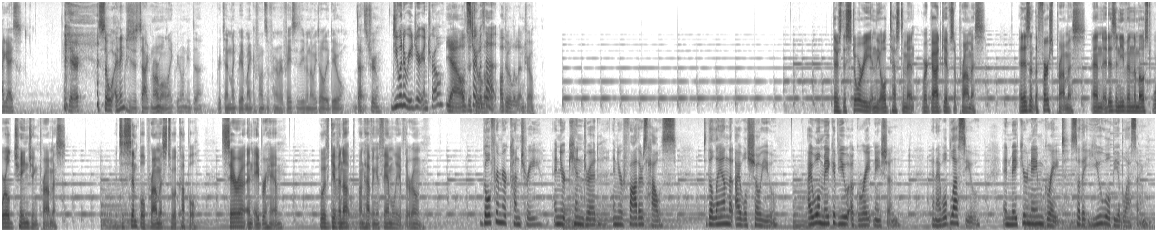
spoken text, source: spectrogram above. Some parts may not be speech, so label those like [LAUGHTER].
Hi guys. Derek. [LAUGHS] So I think we should just talk normal. Like we don't need to pretend like we have microphones in front of our faces, even though we totally do. That's But- true. Do you want to read your intro? Yeah, I'll Let's just start do a with little. that. I'll do a little intro. There's this story in the Old Testament where God gives a promise. It isn't the first promise, and it isn't even the most world changing promise. It's a simple promise to a couple, Sarah and Abraham, who have given up on having a family of their own. Go from your country and your kindred and your father's house to the land that I will show you. I will make of you a great nation, and I will bless you and make your name great so that you will be a blessing.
